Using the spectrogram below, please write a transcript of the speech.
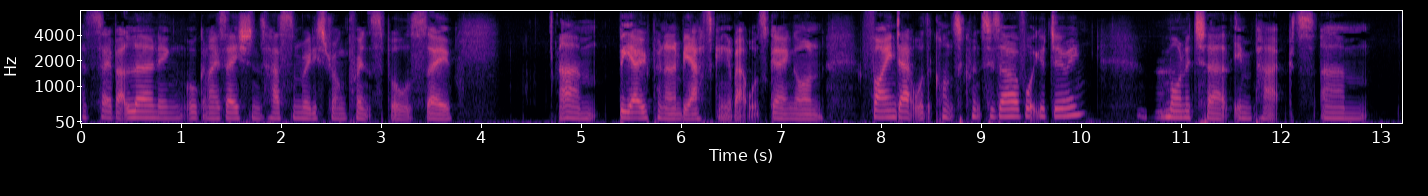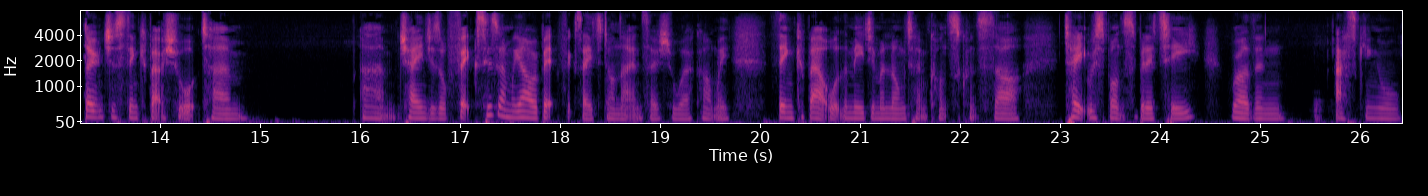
as I say, about learning organisations, has some really strong principles. So um, be open and be asking about what's going on. Find out what the consequences are of what you're doing. Mm-hmm. Monitor impacts. Um, don't just think about short-term um, changes or fixes, and we are a bit fixated on that in social work, aren't we? Think about what the medium and long-term consequences are. Take responsibility rather than asking or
